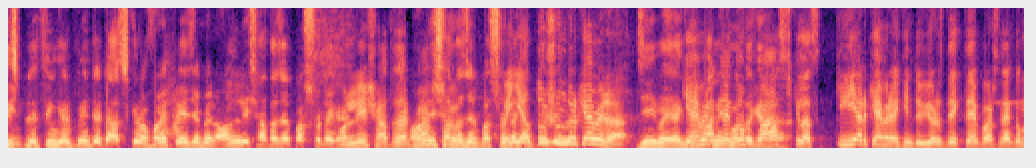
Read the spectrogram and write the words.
ডিসপ্লে ফিঙ্গারপ্রিন্ট এটা আজকের অফারে পেয়ে যাবেন অনলি সাত হাজার পাঁচশো টাকা। অনলি সাত হাজার অনলি সাত পাঁচশো হাজার পাঁচশো ভাই, টাকা এত সুন্দর ক্যামেরা। জি ভাই একদম পানির মতো ফার্স্ট ক্লাস ক্লিয়ার ক্যামেরা কিন্তু ভিউয়ার্স দেখতেই পারছেন একদম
